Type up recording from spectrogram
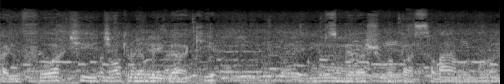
Caiu forte e tive que me abrigar aqui. Vamos esperar a chuva passar um pouco.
